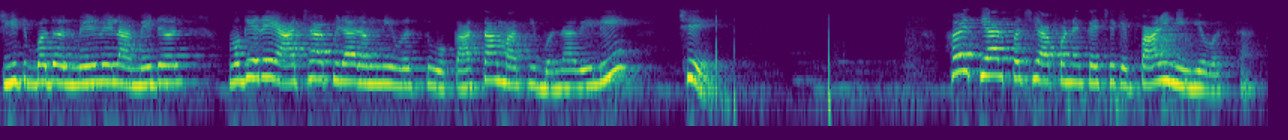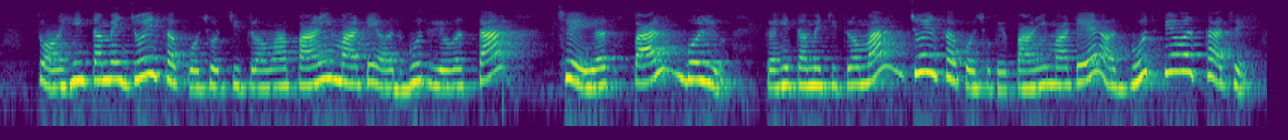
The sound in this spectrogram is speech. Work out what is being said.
જીત બદલ મેળવેલા મેડલ વગેરે આછા પીળા રંગની વસ્તુઓ કાંસામાંથી બનાવેલી છે. હવે ત્યાર પછી આપણને કહે છે કે પાણીની વ્યવસ્થા. તો અહીં તમે જોઈ શકો છો ચિત્રમાં પાણી માટે અદ્ભુત વ્યવસ્થા છે. યશપાલ બોલ્યો. કે અહીં તમે ચિત્રમાં જોઈ શકો છો કે પાણી માટે અદ્ભુત વ્યવસ્થા છે.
